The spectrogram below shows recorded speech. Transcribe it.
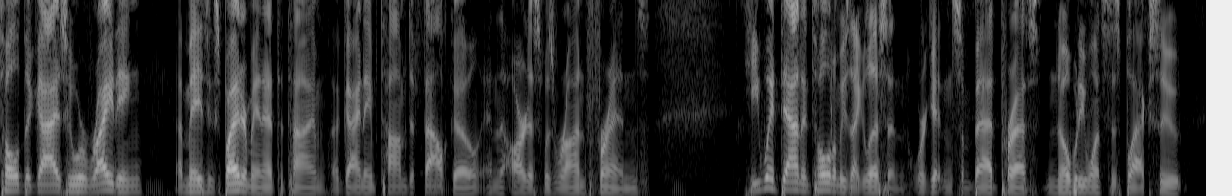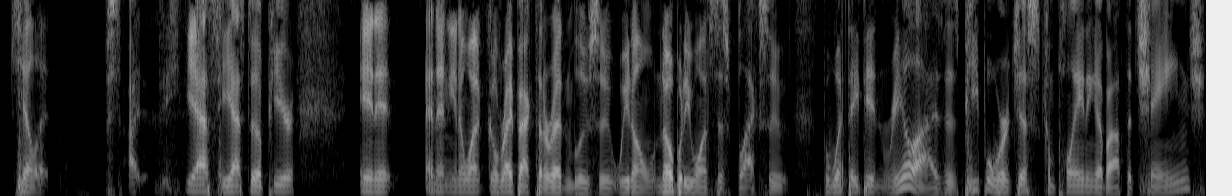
told the guys who were writing Amazing Spider-Man at the time a guy named Tom DeFalco and the artist was Ron Frenz he went down and told him he's like listen we're getting some bad press nobody wants this black suit kill it I, yes, he has to appear in it, and then you know what? Go right back to the red and blue suit. We don't. Nobody wants this black suit. But what they didn't realize is people were just complaining about the change.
